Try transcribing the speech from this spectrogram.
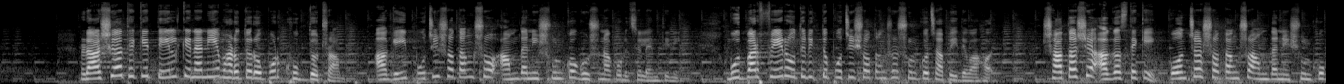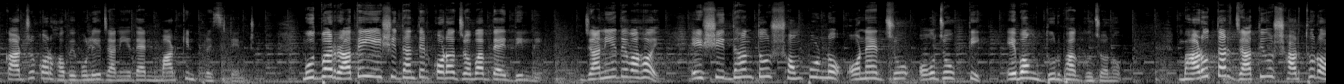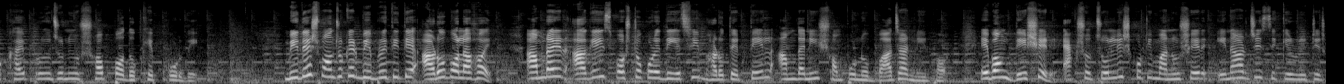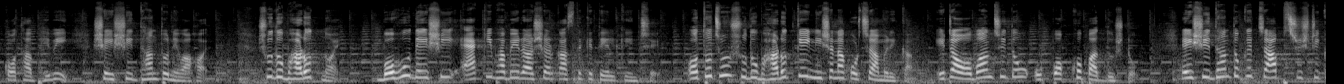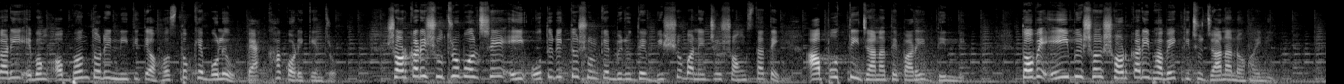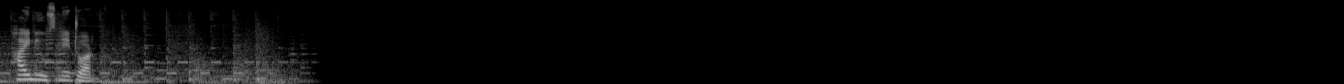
রাশিয়া থেকে তেল কেনা নিয়ে ভারতের ওপর ক্ষুব্ধ ট্রাম্প। আগেই পঁচিশ শতাংশ আমদানি শুল্ক ঘোষণা করেছিলেন তিনি। বুধবার ফের অতিরিক্ত পঁচিশ শতাংশ শুল্ক চাপিয়ে দেওয়া হয়। সাতাশে আগস্ট থেকে পঞ্চাশ শতাংশ আমদানি শুল্ক কার্যকর হবে বলে জানিয়ে দেন মার্কিন প্রেসিডেন্ট। বুধবার রাতেই এই সিদ্ধান্তের কড়া জবাব দেয় দিল্লি। জানিয়ে দেওয়া হয়, এই সিদ্ধান্ত সম্পূর্ণ অন্যায্য, অযৌক্তিক এবং দুর্ভাগ্যজনক। ভারত তার জাতীয় স্বার্থ রক্ষায় প্রয়োজনীয় সব পদক্ষেপ করবে। বিদেশ মন্ত্রকের বিবৃতিতে আরও বলা হয়, আমরা এর আগেই স্পষ্ট করে দিয়েছি ভারতের তেল আমদানি সম্পূর্ণ বাজার নির্ভর এবং দেশের একশো চল্লিশ কোটি মানুষের এনার্জি সিকিউরিটির কথা ভেবেই সেই সিদ্ধান্ত নেওয়া হয়। শুধু ভারত নয়, বহু দেশই একইভাবে রাশিয়ার কাছ থেকে তেল কিনছে। অথচ শুধু ভারতকেই নিশানা করছে আমেরিকা, এটা অবাঞ্ছিত ও পক্ষপাতদুষ্ট এই সিদ্ধান্তকে চাপ সৃষ্টিকারী এবং অভ্যন্তরীণ নীতিতে হস্তক্ষেপ বলেও ব্যাখ্যা করে কেন্দ্র। সরকারি সূত্র বলছে, এই অতিরিক্ত শুল্কের বিরুদ্ধে বিশ্ব বাণিজ্য সংস্থাতে আপত্তি জানাতে পারে দিল্লি। তবে এই বিষয়ে সরকারিভাবে কিছু জানানো হয়নি। Hi news network.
